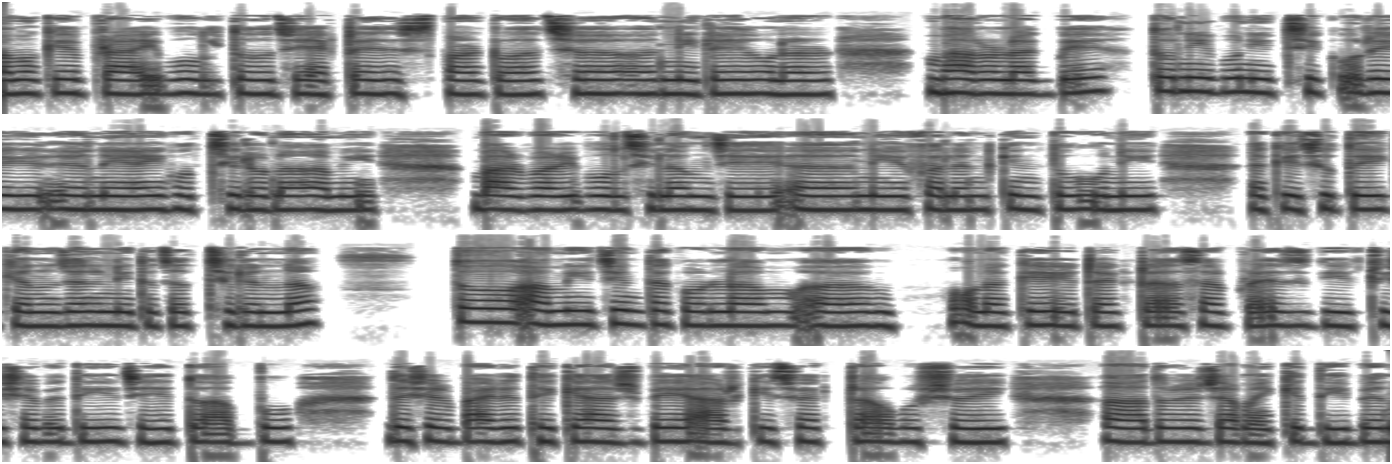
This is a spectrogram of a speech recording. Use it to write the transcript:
আমাকে প্রায় বলতো যে একটা স্মার্ট ওয়াচ নিলে ওনার ভালো লাগবে। তো নিব, নিচ্ছি করে নেয়াই হচ্ছিল না। আমি বারবারই বলছিলাম যে নিয়ে ফেলেন, কিন্তু উনি কিছুতেই কেন জানি নিতে চাচ্ছিলেন না। তো আমি চিন্তা করলাম ওনাকে এটা একটা সারপ্রাইজ গিফট হিসেবে দিই, যেহেতু আব্বু দেশের বাইরে থেকে আসবে আর কিছু একটা অবশ্যই আদরের জামাইকে দিবেন।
